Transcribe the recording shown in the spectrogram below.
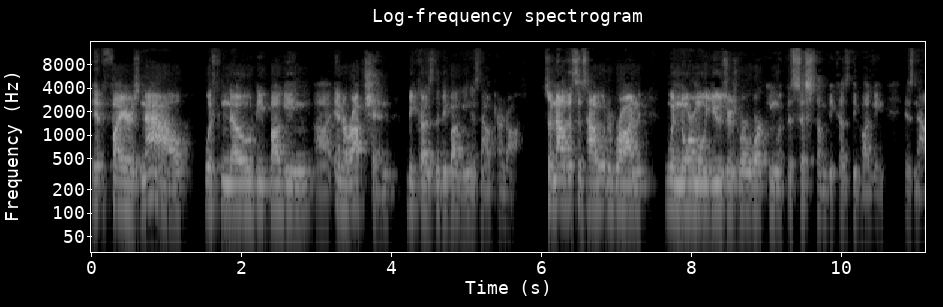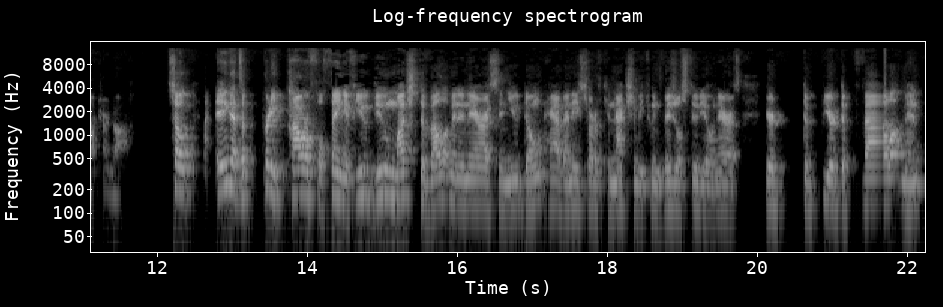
it fires now with no debugging uh, interruption because the debugging is now turned off. So now this is how it would run when normal users were working with the system because debugging is now turned off. So I think that's a pretty powerful thing. If you do much development in Aras and you don't have any sort of connection between Visual Studio and Aras, your, de your development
